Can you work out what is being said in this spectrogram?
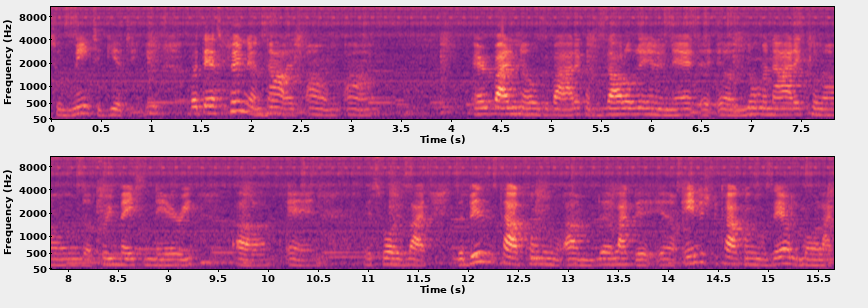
to me to give to you. But there's plenty of knowledge on, um, everybody knows about it because it's all over the internet, the Illuminati clone, the Freemasonry, uh, and as far as like the business tycoon, um, the like the uh, industry tycoons, they're more like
